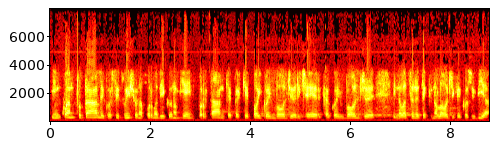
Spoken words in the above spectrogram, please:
in quanto tale costituisce una forma di economia importante perché poi coinvolge ricerca, coinvolge innovazione tecnologica e così via.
